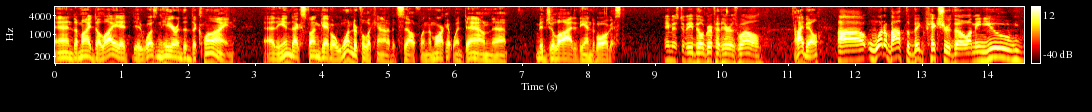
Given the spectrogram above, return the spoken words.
And to my delight, it, it wasn't here in the decline. Uh, the index fund gave a wonderful account of itself when the market went down uh, mid July to the end of August. Hey, Mr. B. Bill Griffith here as well. Hi, Bill. Uh, what about the big picture, though? I mean, you,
